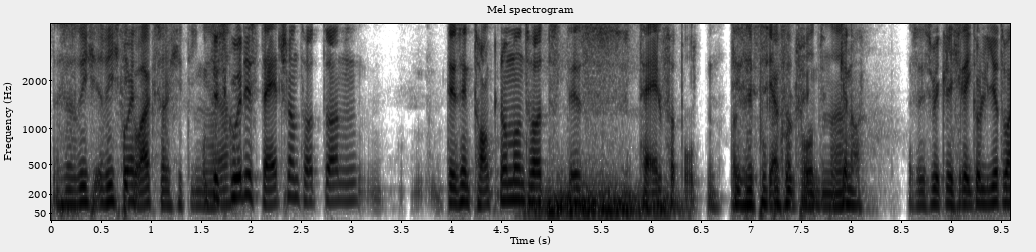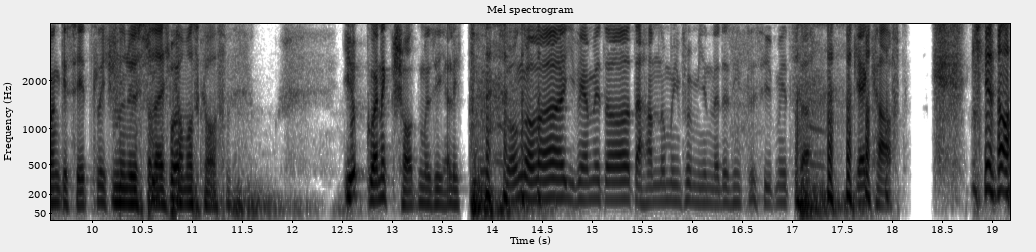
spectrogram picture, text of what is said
Das ist richtig, richtig arg, solche Dinge. Und das ja. Gute ist, Deutschland hat dann das in Tank genommen und hat das Teil verboten. Diese ich sehr verboten, ja. Genau. Also ist wirklich reguliert worden gesetzlich. Und in Österreich super. kann man es kaufen. Ich habe gar nicht geschaut, muss ich ehrlich sagen, aber ich werde mich da daheim nochmal informieren, weil das interessiert mich jetzt da. Gleich gekauft. Genau.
